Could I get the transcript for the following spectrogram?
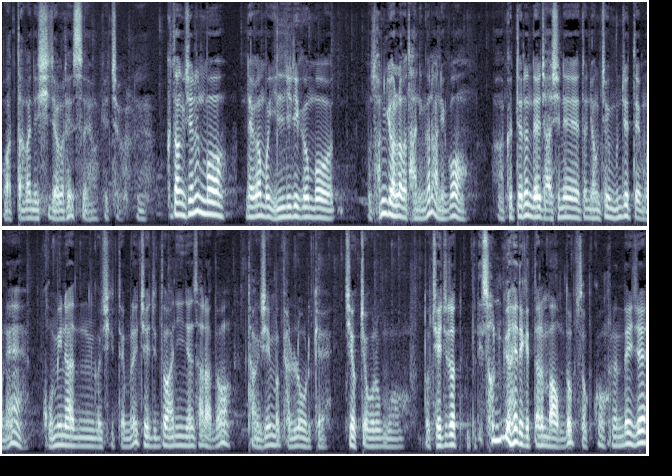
왔다가 이제 시작을 했어요. 개척을. 예. 그 당시에는 뭐 내가 뭐 일일이 그뭐 뭐 선교하려고 다닌 건 아니고 아, 그때는 내 자신의 어떤 영적인 문제 때문에 고민한 것이기 때문에 제주도 한 2년 살아도 당시에 뭐 별로 그렇게 지역적으로 뭐 또 제주도 선교해야 되겠다는 마음도 없었고 그런데 이제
